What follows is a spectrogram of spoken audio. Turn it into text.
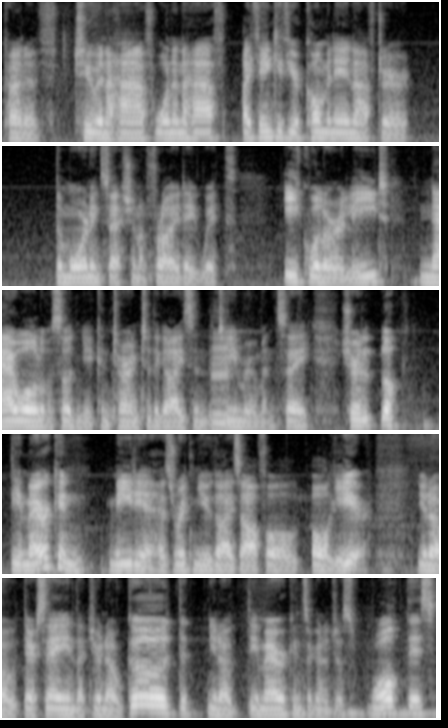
kind of two and a half one and a half i think if you're coming in after the morning session on Friday with equal or a lead, now all of a sudden you can turn to the guys in the mm. team room and say, sure, look, the American media has written you guys off all, all year. You know, they're saying that you're no good, that, you know, the Americans are going to just walk this,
